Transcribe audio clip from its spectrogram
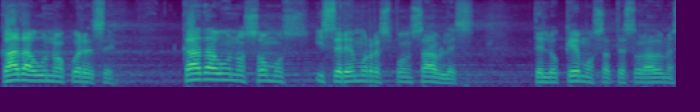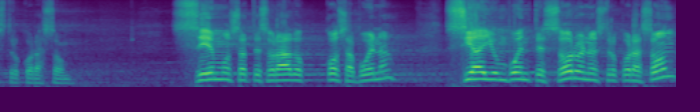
Cada uno, acuérdese, cada uno somos y seremos responsables de lo que hemos atesorado en nuestro corazón. Si hemos atesorado cosa buena, si hay un buen tesoro en nuestro corazón,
